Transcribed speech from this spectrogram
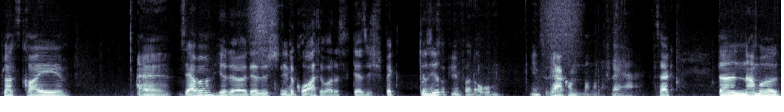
Platz 3, äh, Serbe. Hier der, der sich, nee, der Kroate war das, der sich der muss wegdosiert. auf jeden Fall nach oben. Ihn zu Ja, komm, machen wir noch schnell. Ja. Zack. Dann haben wir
